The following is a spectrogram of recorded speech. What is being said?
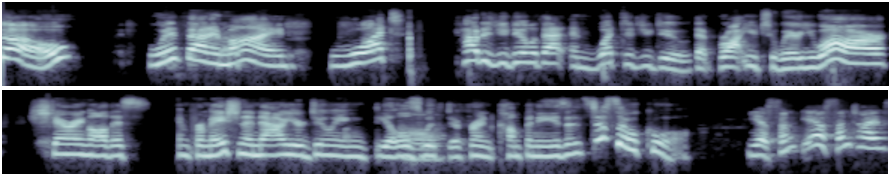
So, with that in mind, what, how did you deal with that? And what did you do that brought you to where you are, sharing all this information? And now you're uh, doing deals Oh. with different companies. And it's just so cool. Yeah, some yeah, sometimes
